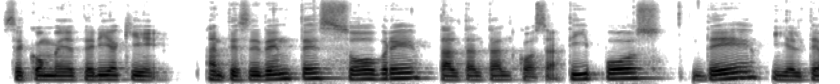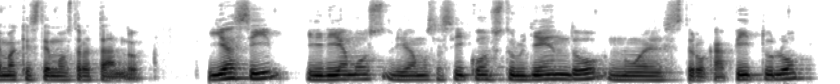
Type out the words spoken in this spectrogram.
Se convertiría aquí antecedentes sobre tal, tal, tal cosa. Tipos de y el tema que estemos tratando. Y así iríamos, digamos así, construyendo nuestro capítulo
